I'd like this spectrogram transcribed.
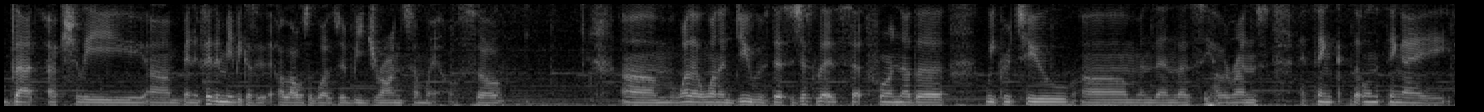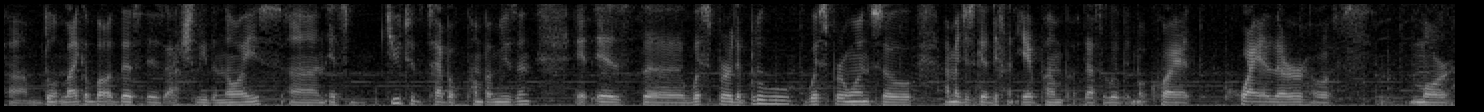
that actually um, benefited me because it allows the water to be drawn somewhere else. So um, what I want to do with this is just let it set for another week or two um, and then let's see how it runs. I think the only thing I um, don't like about this is actually the noise and it's due to the type of pump I'm using. It is the whisper the blue whisper one so I might just get a different air pump that's a little bit more quiet quieter or more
